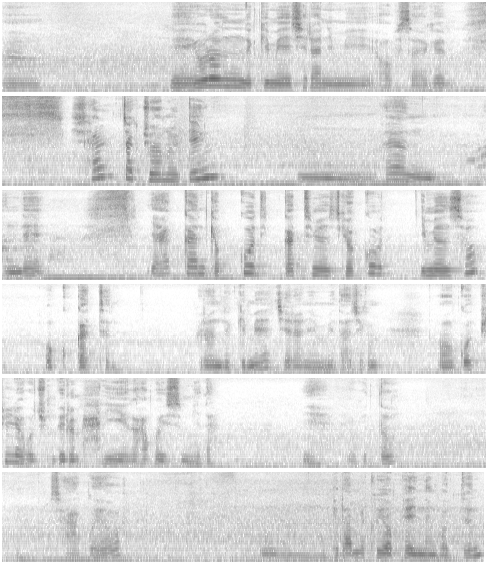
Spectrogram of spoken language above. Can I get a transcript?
어, 예, 요런 느낌의 제라늄이 없어요. 이게 살짝 주황을 띤 음, 하얀인데 약간 겹꽃 같으면서 겹꽃이면서 꽃꽃 같은 그런 느낌의 제라늄입니다. 지금 어, 꽃 피려고 준비를 많이 얘가 하고 있습니다. 예, 이것도 음, 사고요. 음, 그 다음에 그 옆에 있는 것은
